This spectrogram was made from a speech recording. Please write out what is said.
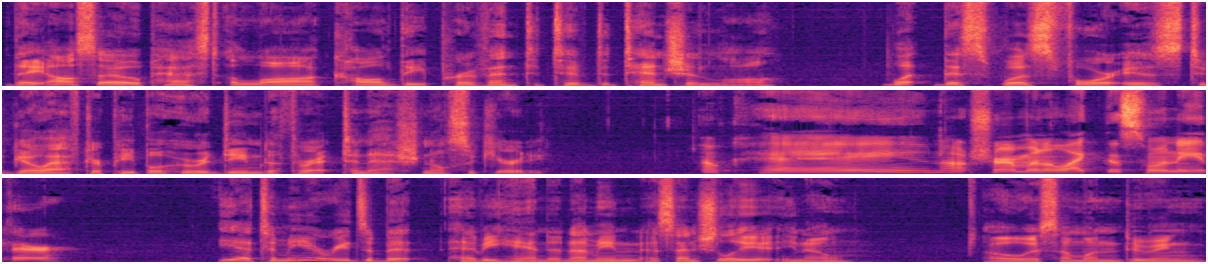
They also passed a law called the Preventative Detention Law. What this was for is to go after people who are deemed a threat to national security. Okay, not sure I'm gonna like this one either. Yeah, to me it reads a bit heavy-handed. I mean, essentially, you know, oh, is someone doing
